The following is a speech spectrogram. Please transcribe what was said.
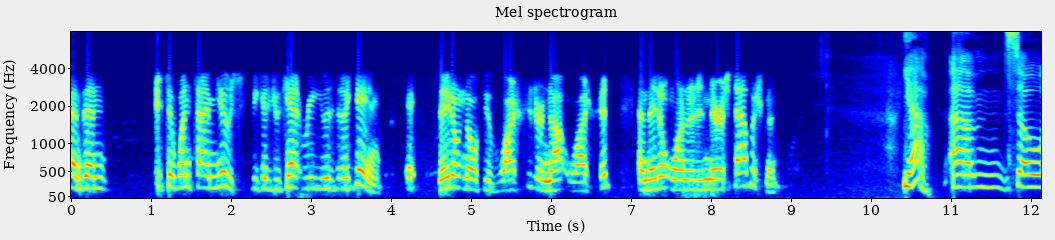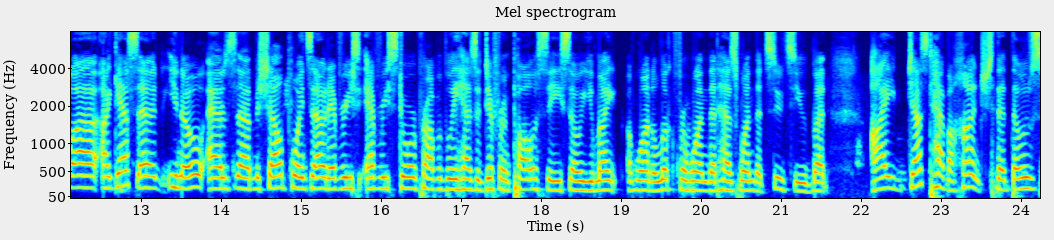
and then it's a one-time use because you can't reuse it again. It, they don't know if you've washed it or not washed it and they don't want it in their establishment. Yeah. Um, so uh, I guess uh, you know, as uh, Michelle points out, every every store probably has a different policy. So you might want to look for one that has one that suits you. But I just have a hunch that those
